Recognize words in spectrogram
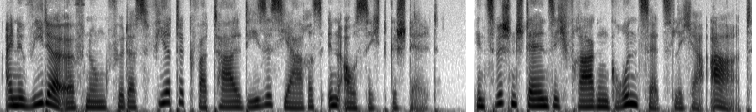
eine Wiederöffnung für das vierte Quartal dieses Jahres in Aussicht gestellt. Inzwischen stellen sich Fragen grundsätzlicher Art.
